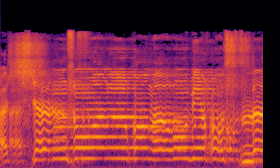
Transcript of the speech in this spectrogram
الشمس والقمر بحسبان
